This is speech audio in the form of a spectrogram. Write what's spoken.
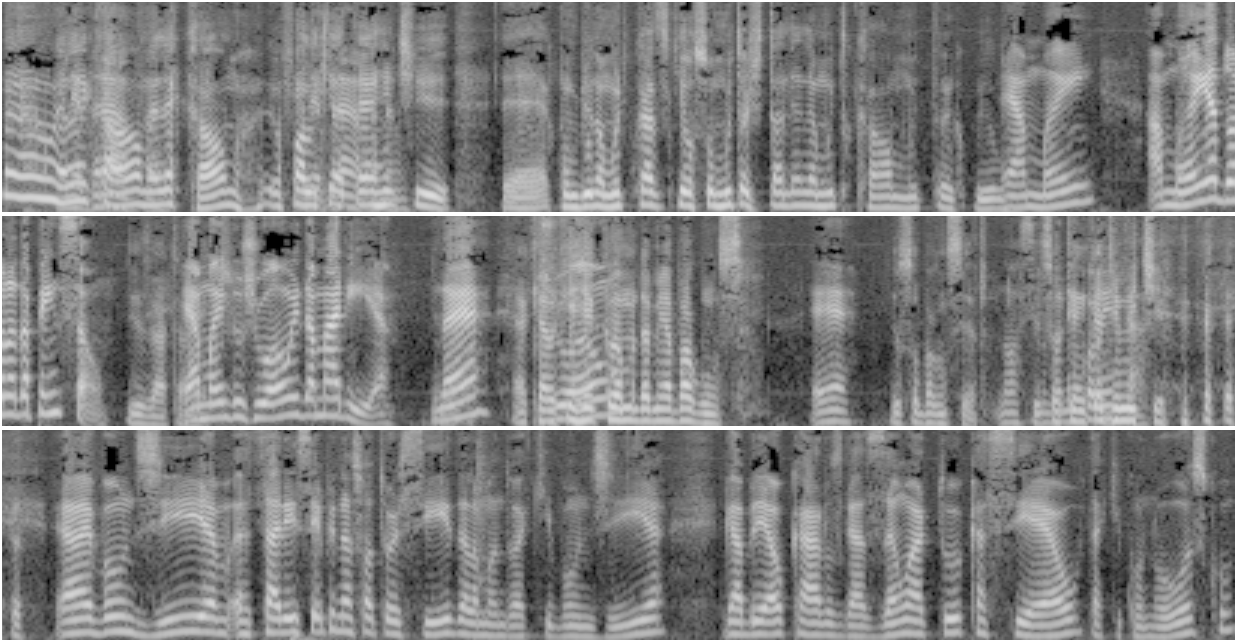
Não, ela, Ela é é, calma, ela é calma. Eu falo Ela é que até brava, a não? gente é, combina muito por causa que eu sou muito agitado e ela é muito calma, muito tranquilo. É a mãe, a mãe é a dona da pensão. Exatamente. É a mãe do João e da Maria, né? É aquela João, que reclama da minha bagunça. É, Eu sou bagunceiro. Nossa, Isso não eu tenho que admitir. Ai, bom dia. Estarei sempre na sua torcida. Ela mandou aqui bom dia. Gabriel Carlos Gazão, Arthur Cassiel, está aqui conosco.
